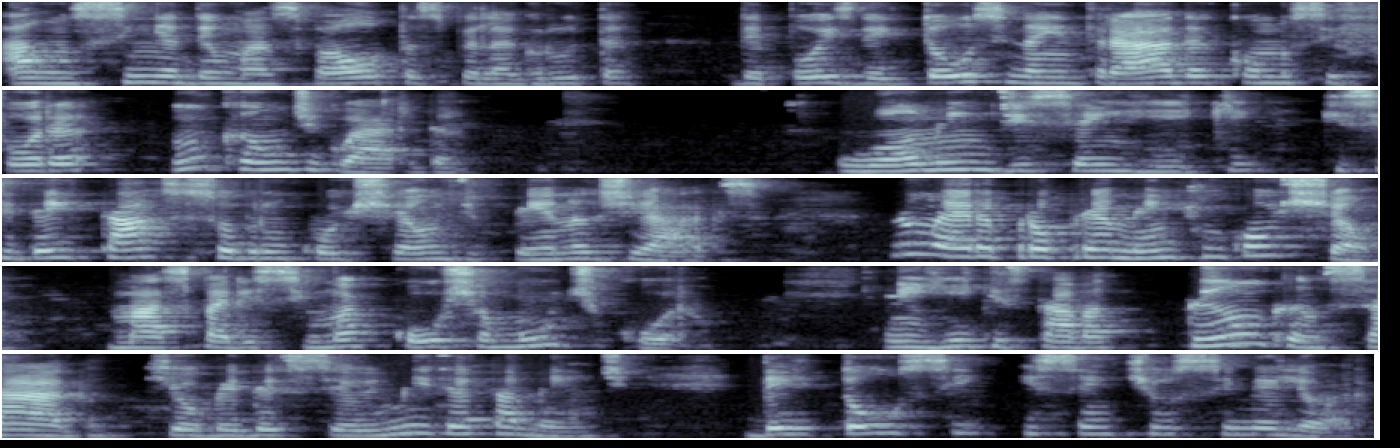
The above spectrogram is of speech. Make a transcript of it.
A oncinha deu umas voltas pela gruta, depois deitou-se na entrada como se fora um cão de guarda. O homem disse a Henrique que se deitasse sobre um colchão de penas de aves, não era propriamente um colchão, mas parecia uma colcha multicor. Henrique estava tão cansado que obedeceu imediatamente. Deitou-se e sentiu-se melhor.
